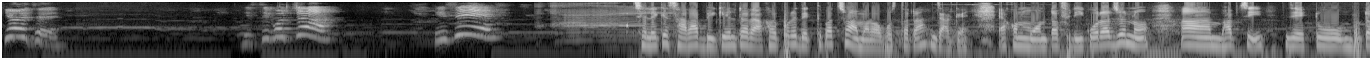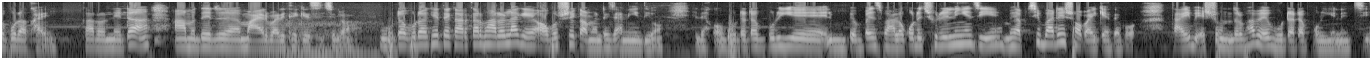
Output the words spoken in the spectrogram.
কি হয়েছে? হিসি করছ হিসি ছেলেকে সারা বিকেলটা রাখার পরে দেখতে পাচ্ছ আমার অবস্থাটা জাগে। এখন মনটা ফ্রি করার জন্য ভাবছি যে একটু ভুটা পোড়া খাই। কারণ এটা আমাদের মায়ের বাড়ি থেকে এসেছিল। ভুটা পোড়া খেতে কার কার ভালো লাগে অবশ্যই কমেন্টে জানিয়ে দিও। দেখো ভুটাটা পুড়িয়ে বেশ ভালো করে ছুঁড়ে নিয়েছি, ভাবছি বাড়ির সবাইকে দেবো। তাই বেশ সুন্দরভাবে ভুটাটা পুড়িয়ে নিচ্ছি।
